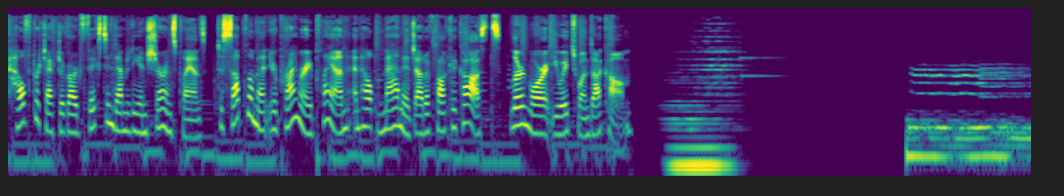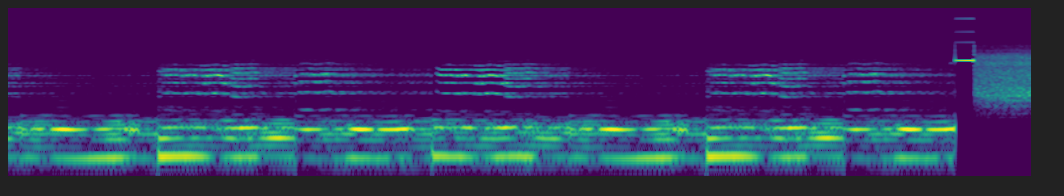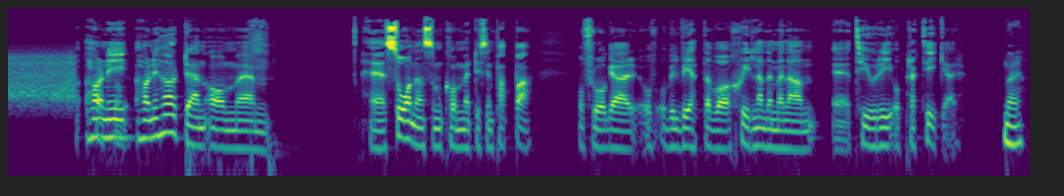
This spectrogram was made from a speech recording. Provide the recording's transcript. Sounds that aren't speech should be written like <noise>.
Health Protector Guard fixed indemnity insurance plans to supplement your primary plan and help manage out of pocket costs. Learn more at uh1.com. Har ni, har ni hört den om eh, sonen som kommer till sin pappa och frågar och, och vill veta vad skillnaden mellan eh, teori och praktik är? Nej.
